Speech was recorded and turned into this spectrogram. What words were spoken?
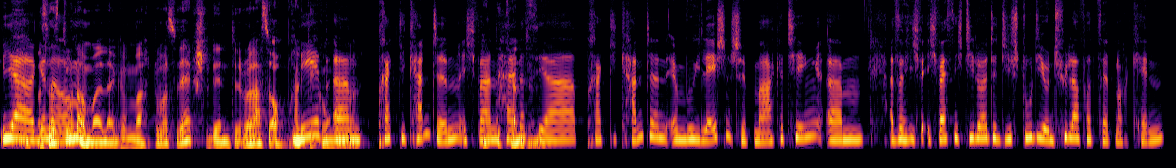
Ja, Was genau. hast du nochmal da gemacht? Du warst Werkstudentin oder hast du auch Nee, Praktikum ähm, gemacht? Praktikantin. Ich war ein halbes Praktikantin. Jahr Praktikantin im Relationship Marketing. Ähm, also ich, ich weiß nicht, die Leute, die Studi- und SchülerVZ noch kennen,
